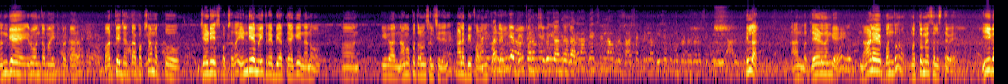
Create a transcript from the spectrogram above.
ನನಗೆ ಇರುವಂಥ ಮಾಹಿತಿ ಪ್ರಕಾರ ಭಾರತೀಯ ಜನತಾ ಪಕ್ಷ ಮತ್ತು ಜೆ ಡಿ ಎಸ್ ಪಕ್ಷದ ಎನ್ ಡಿ ಎ ಮೈತ್ರಿ ಅಭ್ಯರ್ಥಿಯಾಗಿ ನಾನು ಈಗ ನಾಮಪತ್ರವನ್ನು ಸಲ್ಲಿಸಿದ್ದೇನೆ. ನಾಳೆ ಬಿ ಫಾರಂ ಕೊಡ್ತೇನೆ. ನಿಮಗೆ ಬಿ ಫಾರ್ಮ್ ಸಿಗುತ್ತೆ ಅಂತ ಇಲ್ಲ ನಾನು ಮೊದಲೇ ಹೇಳ್ದಂಗೆ ನಾಳೆ ಬಂದು ಮತ್ತೊಮ್ಮೆ ಸಲ್ಲಿಸ್ತೇವೆ. ಈಗ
